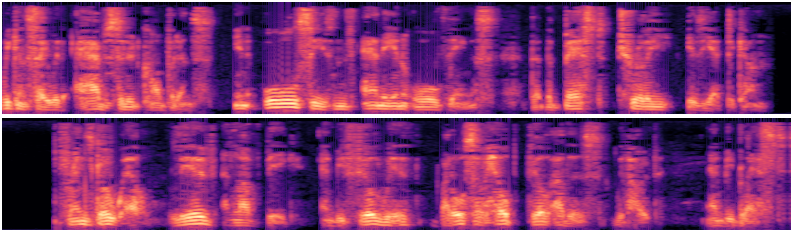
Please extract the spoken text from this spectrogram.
we can say with absolute confidence in all seasons and in all things that the best truly is yet to come. Friends, go well, live and love big, and be filled with, but also help fill others with hope, and be blessed.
